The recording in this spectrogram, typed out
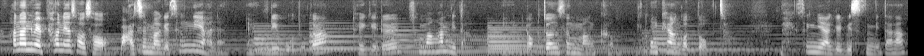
하나님의 편에 서서 마지막에 승리하는 우리 모두가 되기를 소망합니다. 네, 역전승만큼 통쾌한 것도 없죠. 네, 승리하길 믿습니다.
